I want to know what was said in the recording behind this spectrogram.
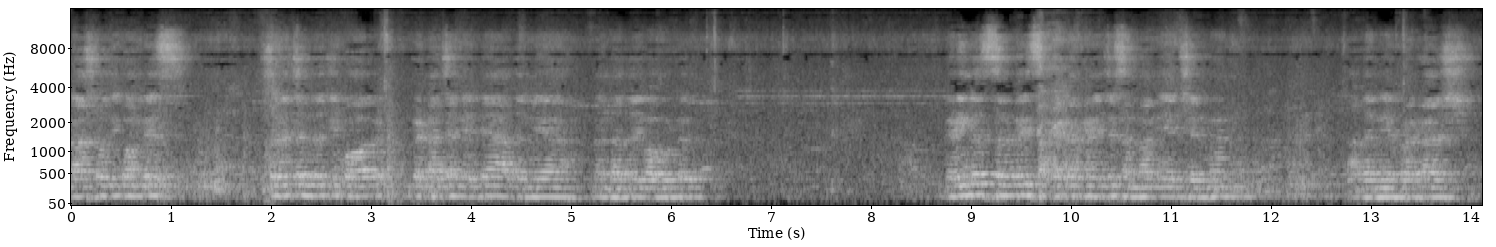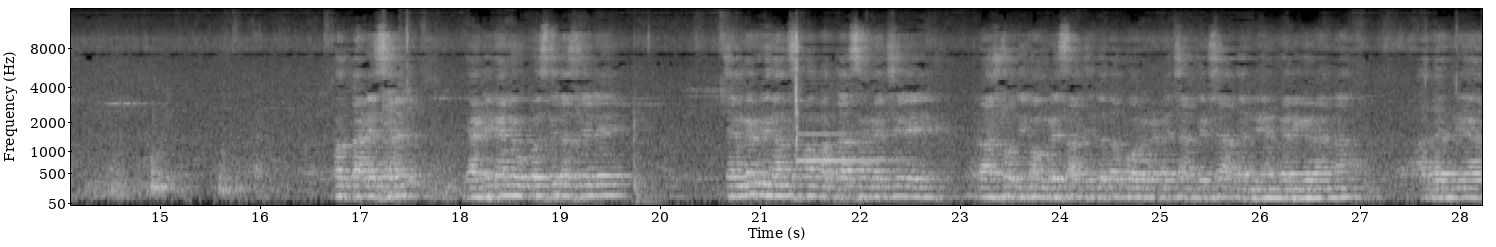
राष्ट्रवादी काँग्रेस शरदचंद्रजी पवार गटाच्या नेत्या आदरणीय नंदाताई बाबुळकर गडिंगज सहकारी साखर कारखान्याचे सन्माननीय चेअरमन आदरणीय प्रकाश फत्ताडे साहेब या ठिकाणी उपस्थित असलेले चंदगड विधानसभा मतदारसंघाचे राष्ट्रवादी काँग्रेस अजितदादा पवार गटाचे अध्यक्ष आदरणीय करिगरांना आदरणीय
